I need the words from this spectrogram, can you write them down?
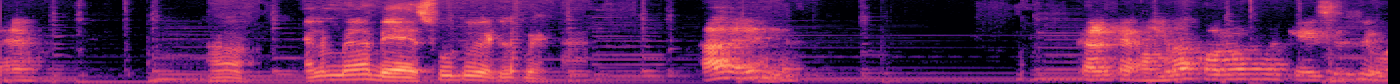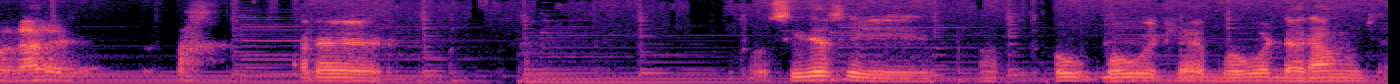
એમ. હા અને મેં બેસવું તું એટલે બેઠા હા એ ને કારણ કે હમણાં કોરોનાના કેસીસ બી વધારે છે અરે સિરિયસલી, બહુ બહુ એટલે બહુ જ ડરાવનું છે.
